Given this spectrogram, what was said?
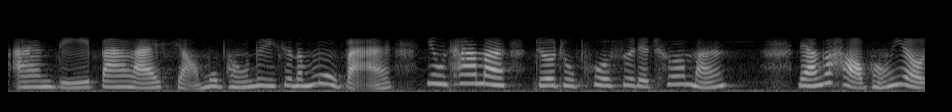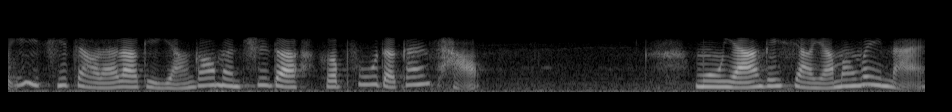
安迪搬来小木棚绿色的木板，用它们遮住破碎的车门。两个好朋友一起找来了给羊羔们吃的和铺的干草。母羊给小羊们喂奶，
